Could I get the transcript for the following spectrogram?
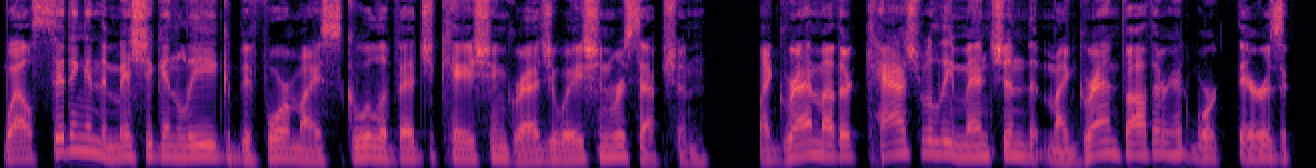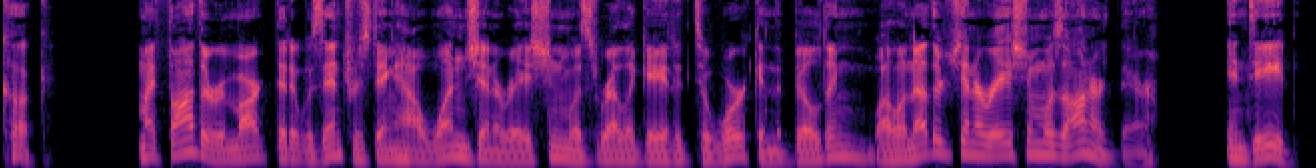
While sitting in the Michigan League before my School of Education graduation reception, my grandmother casually mentioned that my grandfather had worked there as a cook. My father remarked that it was interesting how one generation was relegated to work in the building while another generation was honored there. Indeed,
